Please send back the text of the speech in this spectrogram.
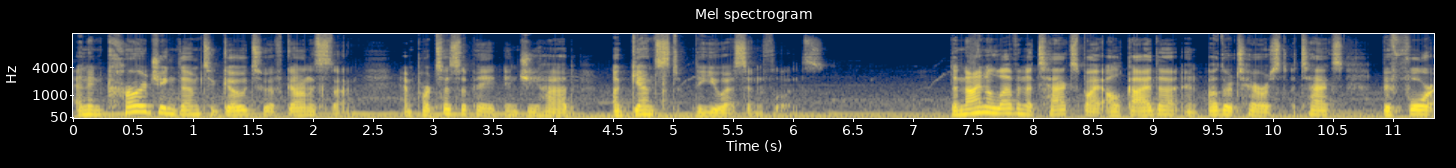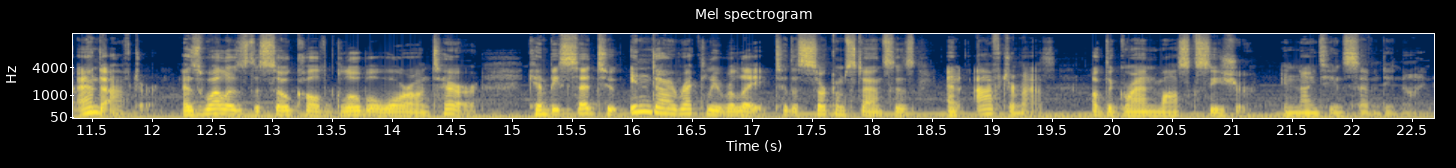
and encouraging them to go to Afghanistan and participate in jihad against the US influence. The 9 11 attacks by Al Qaeda and other terrorist attacks before and after, as well as the so called global war on terror, can be said to indirectly relate to the circumstances and aftermath of the Grand Mosque seizure in 1979.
